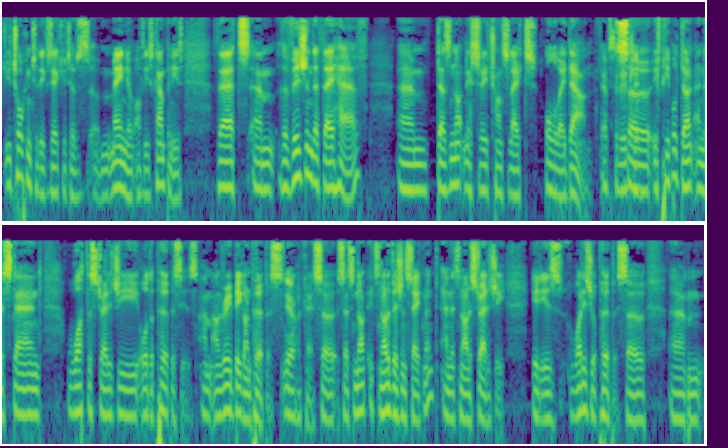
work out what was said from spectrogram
you're talking to the executives uh, mainly of, of, these companies that um, the vision that they have um, does not necessarily translate all the way down. Absolutely. So if people don't understand what the strategy or the purpose is, I'm, I'm very big on purpose. Yeah. Okay. So so it's not it's not a vision statement and it's not a strategy. It is what is your purpose. So um,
